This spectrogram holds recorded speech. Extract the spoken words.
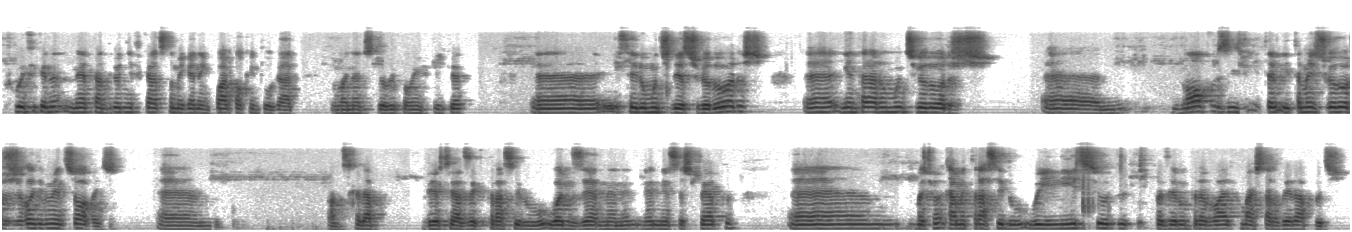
porque o Benfica na, na, época anterior tinha ficado, se não me engano, em quarto ou quinto lugar, no ano antes de eu ir para o Benfica, uh, e saíram muitos desses jogadores uh, e entraram muitos jogadores novos e, e, também jogadores relativamente jovens. Pronto, se calhar ver-se a dizer que terá sido o ano zero nesse aspecto, Uh, mas realmente terá sido o início de fazer um trabalho que mais tarde verá frutos.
